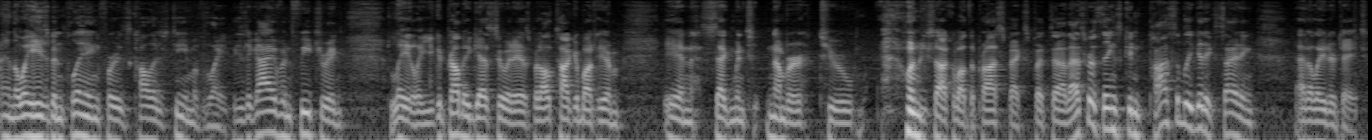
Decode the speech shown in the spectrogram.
and the way he's been playing for his college team of late. He's a guy I've been featuring lately. You could probably guess who it is, but I'll talk about him in segment number two when we talk about the prospects. But uh, that's where things can possibly get exciting at a later date.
